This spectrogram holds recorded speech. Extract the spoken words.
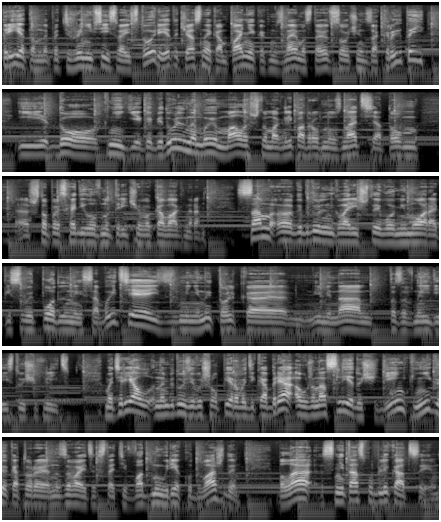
При этом на протяжении всей своей истории эта частная компания, как мы знаем, остается очень закрытой, и до книги Габидулина мы мало что могли подробно узнать о том, э, что происходило внутри ЧВК Вагнера. Сам э, Габидулин говорит, что его мемуары описывают подлинные события, изменены только имена, позывные действующих лиц. Материал на «Медузе» вышел 1 декабря, а уже на следующий день книга, которая называется, кстати, «В одну реку дважды», была снята с публикации.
